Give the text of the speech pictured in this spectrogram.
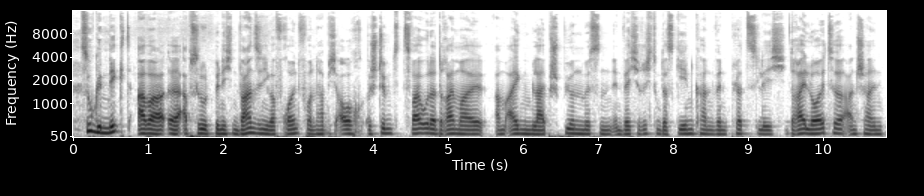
zugenickt, aber äh, absolut bin ich ein wahnsinniger Freund von. Habe ich auch bestimmt zwei oder dreimal am eigenen Leib spüren müssen, in welche Richtung das gehen kann, wenn plötzlich drei Leute anscheinend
